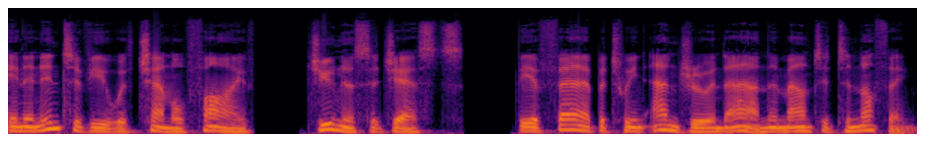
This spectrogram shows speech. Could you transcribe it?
In an interview with Channel 5, Junor suggests, the affair between Andrew and Anne amounted to nothing,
